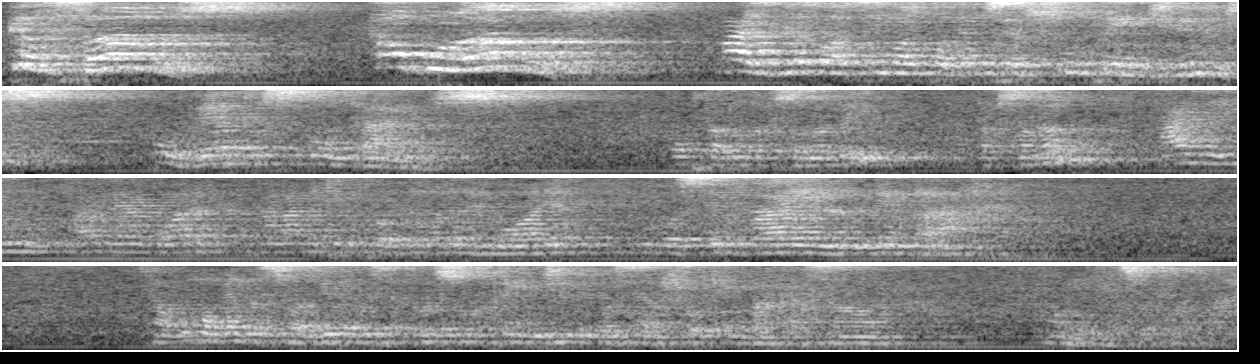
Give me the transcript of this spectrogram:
pensamos, calculamos, mas mesmo assim nós podemos ser surpreendidos por ventos contrários. O computador está funcionando aí? Está funcionando? faz aí, faz aí agora, vai lá naquele programa da memória e você vai lembrar em algum momento da sua vida você foi surpreendido e você achou que a embarcação não iria suportar.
